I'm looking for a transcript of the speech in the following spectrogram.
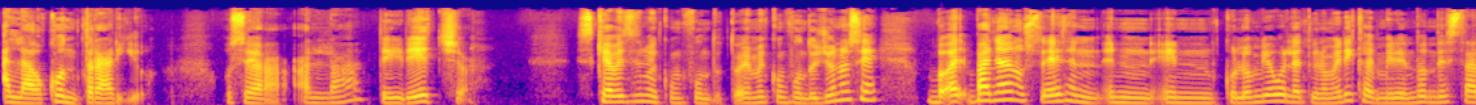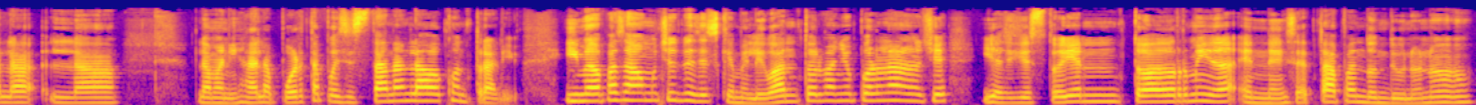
al lado contrario, o sea, a la derecha. Es que a veces me confundo, todavía me confundo. Yo no sé, vayan ustedes en, en, en Colombia o en Latinoamérica y miren dónde está la, la, la, manija de la puerta, pues están al lado contrario. Y me ha pasado muchas veces que me levanto el baño por la noche y así estoy en toda dormida, en esa etapa en donde uno no,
